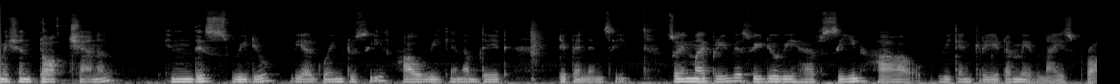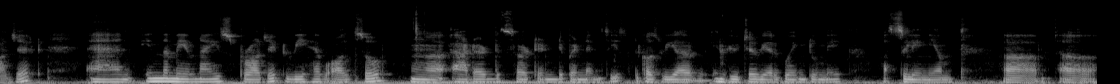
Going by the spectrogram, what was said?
Mission Talk channel. In this video, we are going to see how we can update dependency. So in my previous video, we have seen how we can create a Mavenize project and in the Mavenize project, we have also uh, added certain dependencies because we are in future, we are going to make a Selenium uh, uh,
